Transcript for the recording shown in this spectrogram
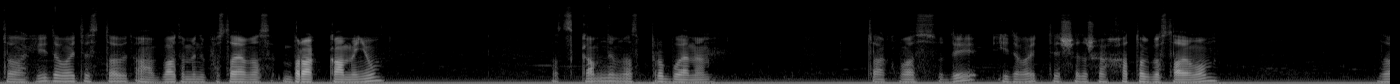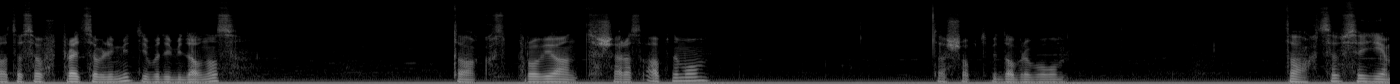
Так, і давайте ставити. Ага, багато ми не поставимо у нас брак каменю. А з камнем у нас проблеми. Так, вас сюди. І давайте ще трошки хаток доставимо. Зараз це все впреться в ліміт і буде біда в нас. Так, провіант ще раз апнемо. Та щоб тобі добре було. Так, це все є.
